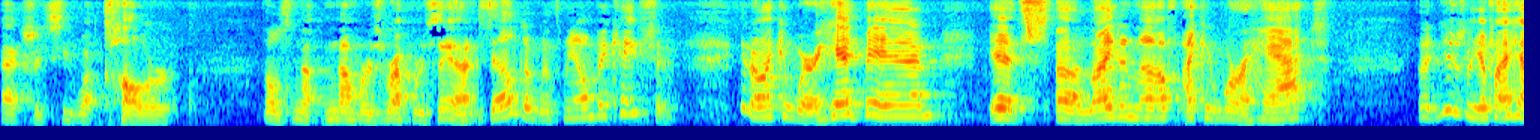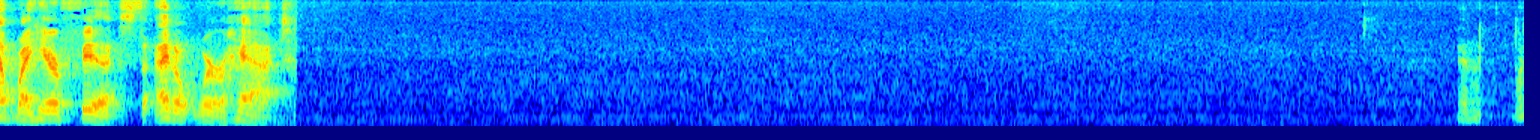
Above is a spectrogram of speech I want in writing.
actually see what color those numbers represent. Zelda with me on vacation. You know, I can wear a headband. It's uh, light enough. I can wear a hat. But usually if I have my hair fixed, I don't wear a hat. And I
